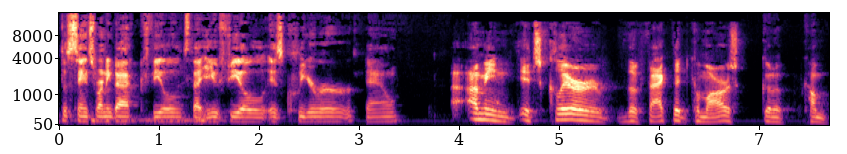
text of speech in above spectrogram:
the Saints running back field that you feel is clearer now? I mean, it's clear the fact that Kamara's going to come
